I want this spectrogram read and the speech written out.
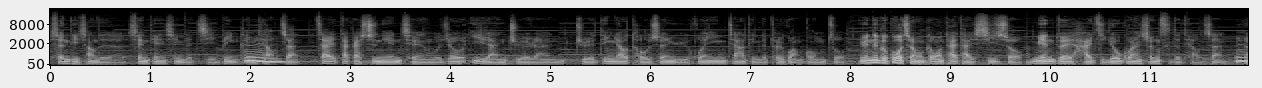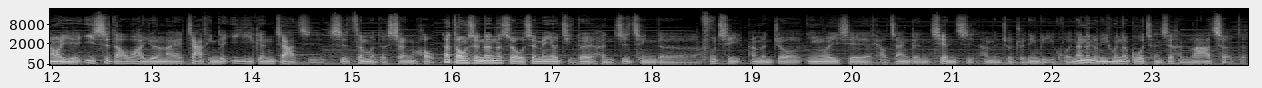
身体上的先天性的疾病跟挑战，在大概十年前，我就毅然决然决定要投身于婚姻家庭的推广工作，因为那个过程，我跟我太太携手面对孩子攸关生死的挑战，然后也意识到哇，原来家庭的意义跟价值是这么的深厚。那同时呢，那时候我身边有几对很至亲的夫妻，他们就因为一些挑战跟限制，他们就决定离婚。那那个离婚的过程是很拉扯的，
